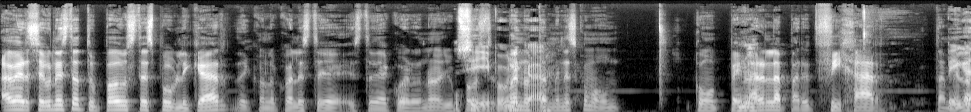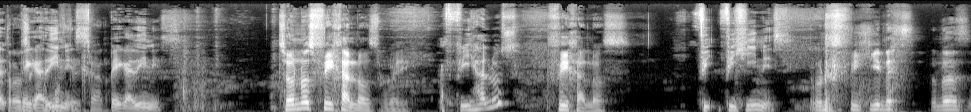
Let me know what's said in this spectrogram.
A ver, según esto, tu post es publicar, de- con lo cual estoy, estoy de acuerdo, ¿no? Un Sí, post- Bueno, publicar. también es como un... Como pegar No. en la pared, fijar. También Pega- lo traduce como pegadines, fijar. pegadines. Son unos fíjalos, güey. Fíjalos, Fíjalos. fi- fijines. Unos fijines. Unos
